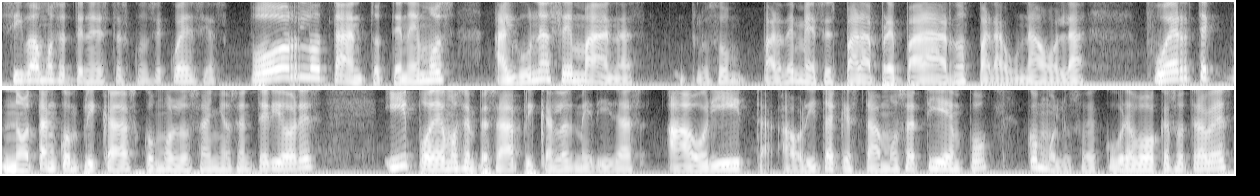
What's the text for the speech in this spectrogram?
sí vamos a tener estas consecuencias. Por lo tanto, tenemos algunas semanas, incluso un par de meses, para prepararnos para una ola fuerte, no tan complicadas como los años anteriores y podemos empezar a aplicar las medidas ahorita, ahorita que estamos a tiempo, como el uso de cubrebocas otra vez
